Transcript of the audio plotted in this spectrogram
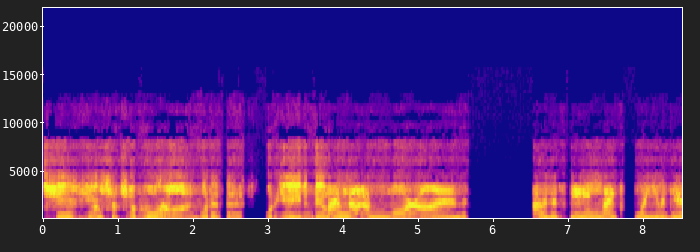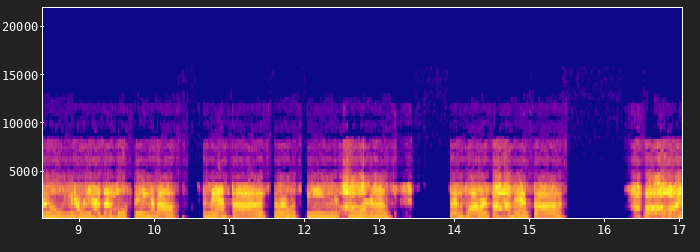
cheer? You're such a moron. What is this? What are you even doing? I'm not a moron. I was just seeing like what you would do. You know, we had that whole thing about Samantha, so I was seeing if you were oh. gonna send flowers to ah. Samantha. Oh my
